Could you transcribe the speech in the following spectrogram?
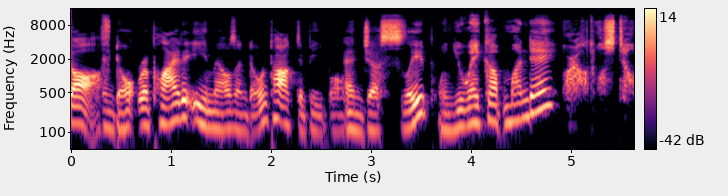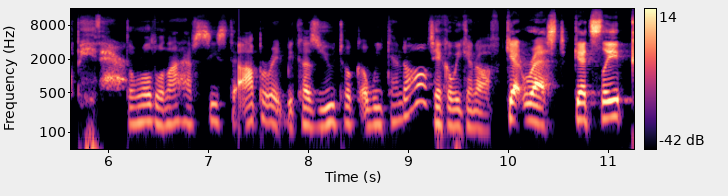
off and don't reply to emails and don't talk to people and just sleep, when you wake up Monday, world will still be there. The world will not have ceased to operate because you took a weekend off. Take a weekend off. Get rest. Get sleep.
